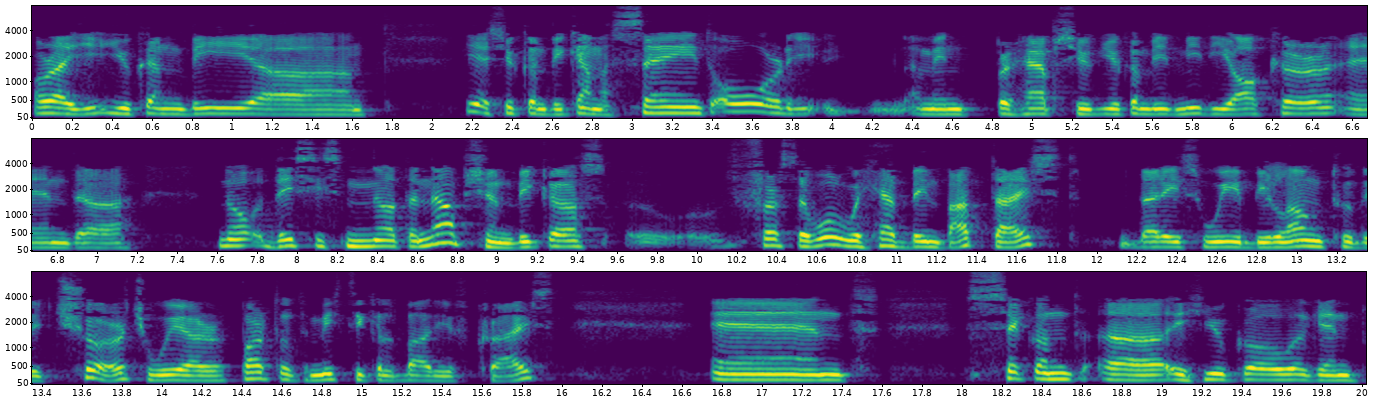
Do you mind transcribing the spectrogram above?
all right, you, you can be, uh, yes, you can become a saint, or you, I mean, perhaps you, you can be mediocre and, uh, no, this is not an option because, uh, first of all, we have been baptized. That is, we belong to the church. We are part of the mystical body of Christ. And second, uh, if you go again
